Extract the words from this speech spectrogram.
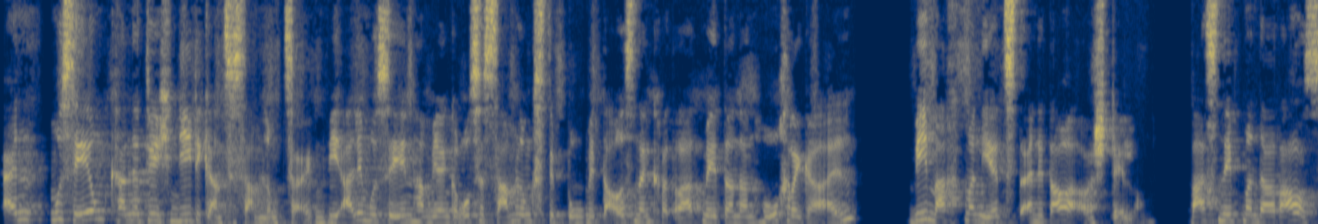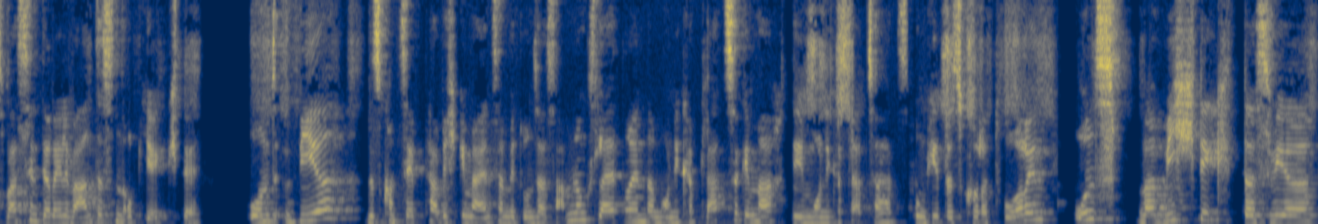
Ein Museum kann natürlich nie die ganze Sammlung zeigen. Wie alle Museen haben wir ein großes Sammlungsdepot mit tausenden Quadratmetern an Hochregalen. Wie macht man jetzt eine Dauerausstellung? Was nimmt man da raus? Was sind die relevantesten Objekte? Und wir, das Konzept habe ich gemeinsam mit unserer Sammlungsleiterin, der Monika Platzer, gemacht. Die Monika Platzer hat fungiert als Kuratorin. Uns war wichtig, dass wir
